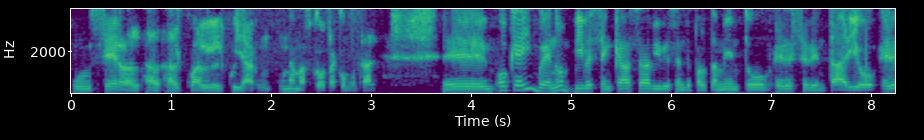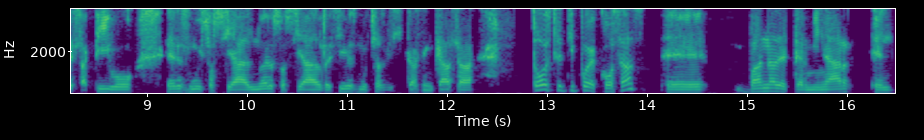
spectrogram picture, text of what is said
un ser al, cual cuidar, una mascota como tal. Eh, ok, bueno, vives en casa, vives en departamento, eres sedentario, eres activo, eres muy social, no eres social, recibes muchas visitas en casa. Todo este tipo de cosas eh, van a determinar el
